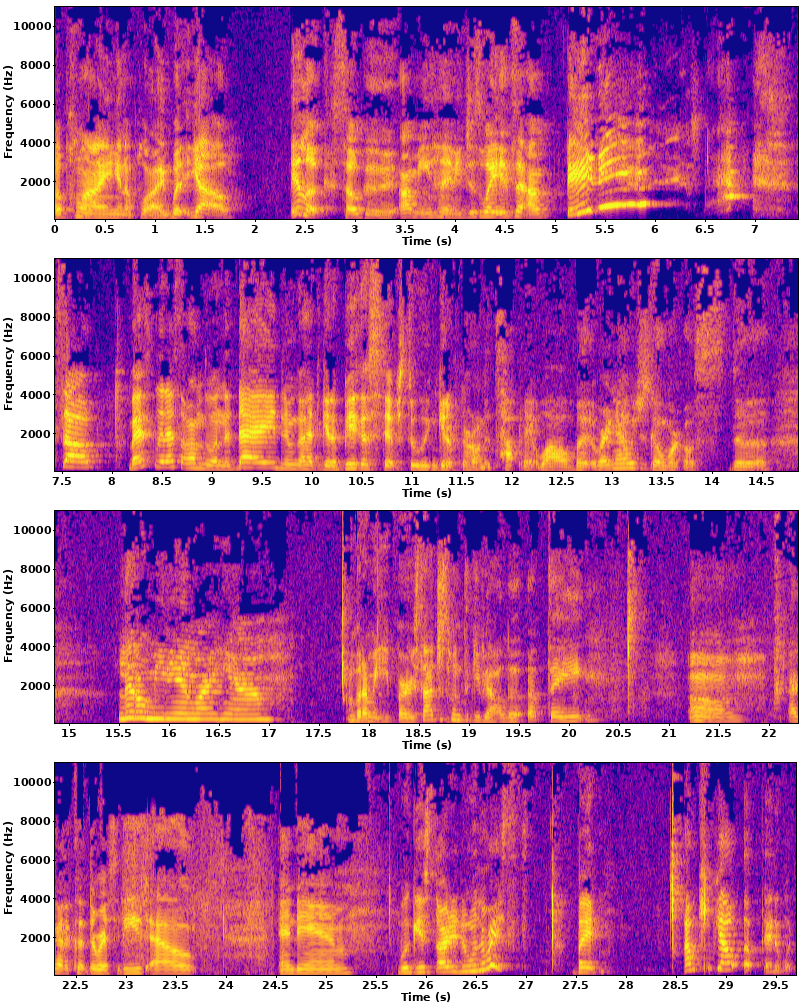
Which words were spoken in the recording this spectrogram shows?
applying and applying. But y'all, it looks so good. I mean, honey, just wait until I'm finished. so basically that's all I'm doing today. Then we're gonna have to get a bigger step stool and get up there on the top of that wall. But right now we're just gonna work on the little median right here. But I'm gonna eat first. I just wanted to give y'all a little update. Um, I gotta cut the rest of these out. And then we'll get started doing the rest. But I'll keep y'all updated with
